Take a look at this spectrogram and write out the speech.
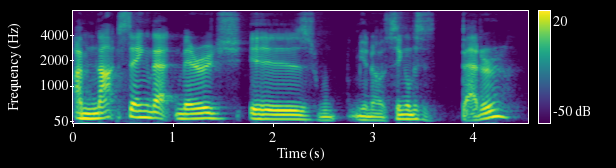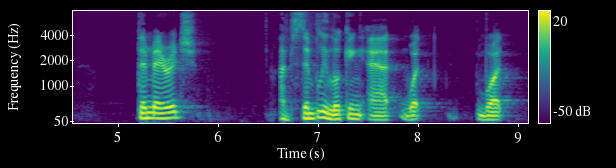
i'm not saying that marriage is you know singleness is better than marriage I'm simply looking at what what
